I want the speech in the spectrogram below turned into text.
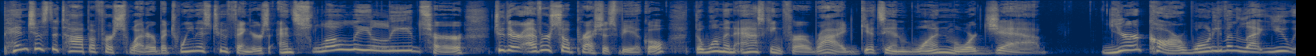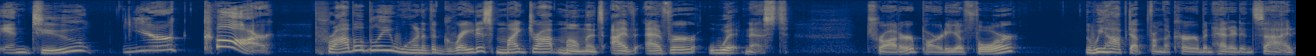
pinches the top of her sweater between his two fingers and slowly leads her to their ever so precious vehicle, the woman asking for a ride gets in one more jab. Your car won't even let you into your car probably one of the greatest mic drop moments I've ever witnessed. Trotter, party of four. We hopped up from the curb and headed inside.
